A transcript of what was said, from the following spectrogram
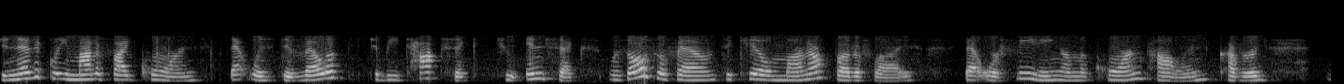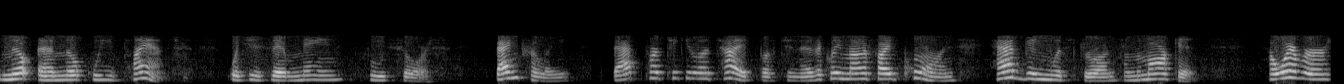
genetically modified corn that was developed to be toxic to insects was also found to kill monarch butterflies that were feeding on the corn pollen covered milk, uh, milkweed plants, which is their main food source. Thankfully, that particular type of genetically modified corn had been withdrawn from the market. However,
